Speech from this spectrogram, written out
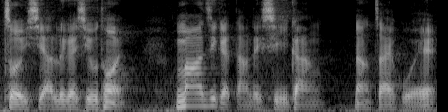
最谢你嘅收睇，马日嘅当地时间，咱再会。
